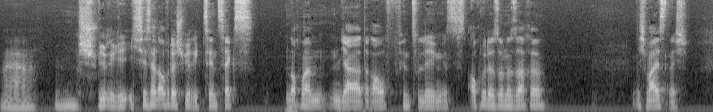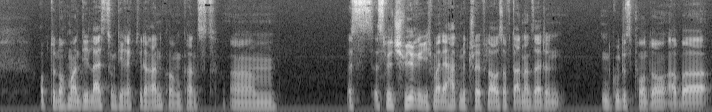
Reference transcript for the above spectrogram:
Ja. Mhm, schwierig. Ich sehe es halt auch wieder schwierig. 10-6 nochmal ein Jahr drauf hinzulegen, ist auch wieder so eine Sache. Ich weiß nicht, ob du nochmal an die Leistung direkt wieder rankommen kannst. Ähm, es, es wird schwierig. Ich meine, er hat mit Trey Flowers auf der anderen Seite ein, ein gutes Pendant, aber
